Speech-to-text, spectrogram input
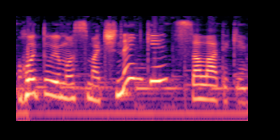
Готуємо смачненькі салатики.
